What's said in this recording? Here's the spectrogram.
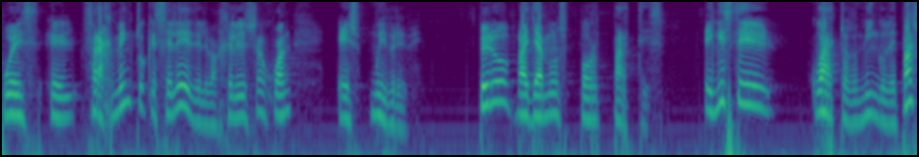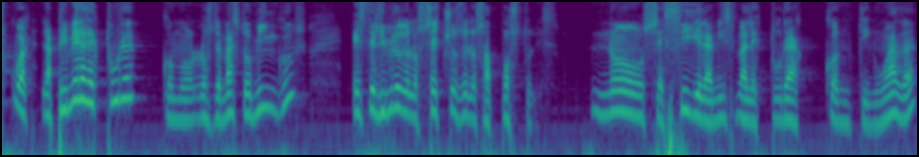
pues el fragmento que se lee del Evangelio de San Juan es muy breve. Pero vayamos por partes. En este cuarto domingo de Pascua, la primera lectura, como los demás domingos, es del libro de los Hechos de los Apóstoles. No se sigue la misma lectura continuada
